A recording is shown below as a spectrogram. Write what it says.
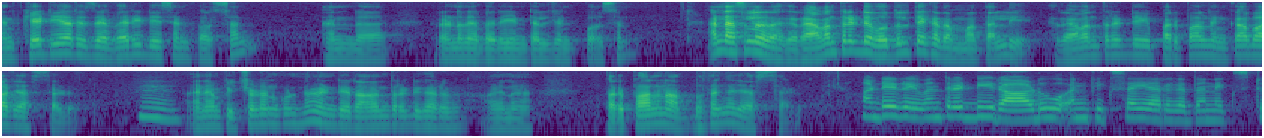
And KTR is a very decent person and రెండోది వెరీ ఇంటెలిజెంట్ పర్సన్ అండ్ అసలు రేవంత్ రెడ్డి వదిలితే కదమ్మా తల్లి. రేవంత్ రెడ్డి పరిపాలన ఇంకా బాగా చేస్తాడు. ఆయన పిచ్చోడు అనుకుంటున్నాం ఏంటి? రేవంత్ రెడ్డి గారు ఆయన పరిపాలన అద్భుతంగా చేస్తాడు. అంటే రేవంత్ రెడ్డి రాడు అని ఫిక్స్ అయ్యారు కదా నెక్స్ట్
